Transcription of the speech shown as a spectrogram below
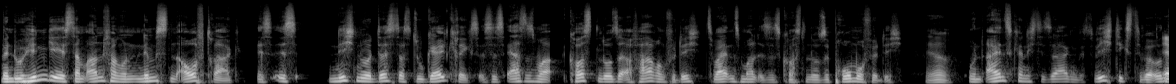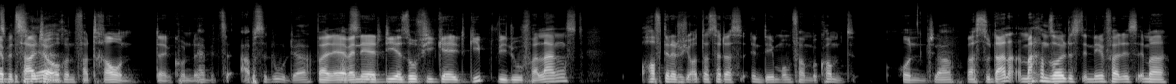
wenn du hingehst am Anfang und nimmst einen Auftrag, es ist nicht nur das, dass du Geld kriegst, es ist erstens mal kostenlose Erfahrung für dich, zweitens mal ist es kostenlose Promo für dich. Ja. Und eins kann ich dir sagen, das Wichtigste bei uns Er bezahlt bisher, ja auch in Vertrauen, dein Kunde. absolut, ja. Weil er, wenn er Absolut. dir so viel Geld gibt, wie du verlangst, hofft er natürlich auch, dass er das in dem Umfang bekommt. Und Klar. was du dann machen solltest, in dem Fall ist immer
